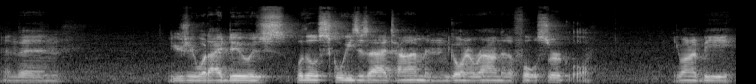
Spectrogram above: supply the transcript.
And then usually what I do is with little squeezes at a time and going around in a full circle. You want to be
